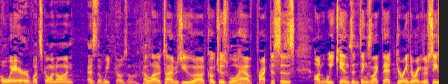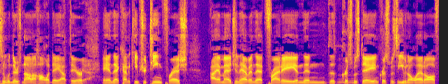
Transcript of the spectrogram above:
aware of what's going on as the week goes on. A lot of times, you uh, coaches will have practices on weekends and things like that during the regular season when there's not a holiday out there, yeah. and that kind of keeps your team fresh. I imagine having that Friday and then the mm-hmm. Christmas Day and Christmas Eve and all that off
